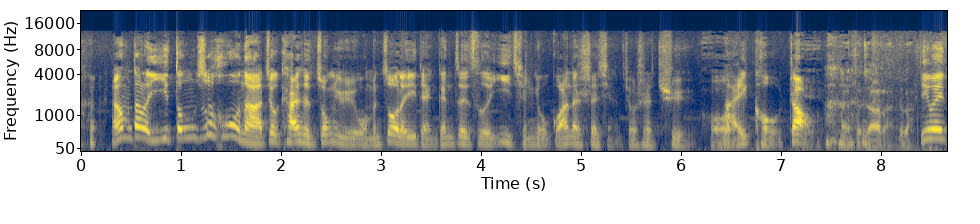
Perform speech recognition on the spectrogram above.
然后我们到了伊东之后呢，就开始终于我们做了一点跟这次疫情有关的事情，就是去买口罩，买口罩了，对吧？因为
